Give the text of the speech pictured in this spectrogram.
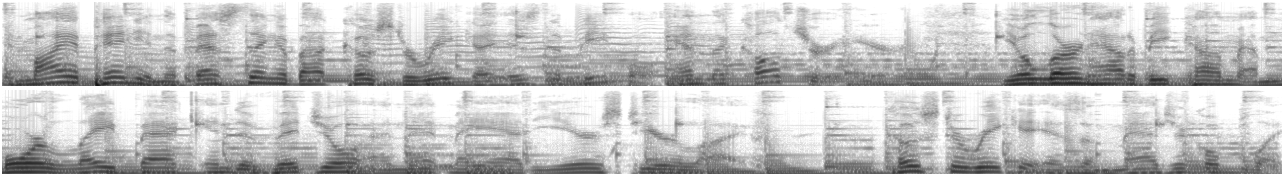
In my opinion, the best thing about Costa Rica is the people and the culture here. You'll learn how to become a more laid back individual, and that may add years to your life. Costa Rica is a magical place,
